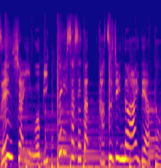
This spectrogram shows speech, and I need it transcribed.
全社員をびっくりさせた達人のアイデアとは？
